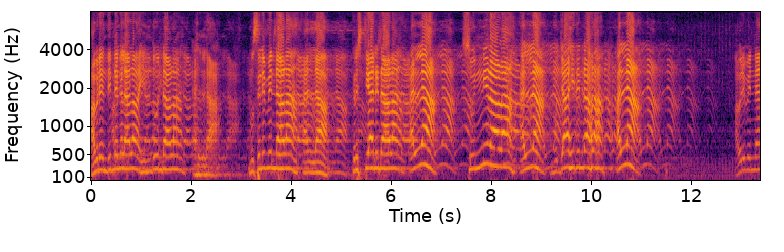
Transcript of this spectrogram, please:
അവരെന്തിന്റെ ആളാ ഹിന്ദുവിന്റെ ആളാ? അല്ല. മുസ്ലിമിന്റെ ആളാ? അല്ല. ക്രിസ്ത്യാനിന്റെ ആളാ? അല്ല. സുന്നിയുടെ ആളാ? അല്ല. മുജാഹിദിന്റെ ആളാ? അല്ല. അവർ പിന്നെ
